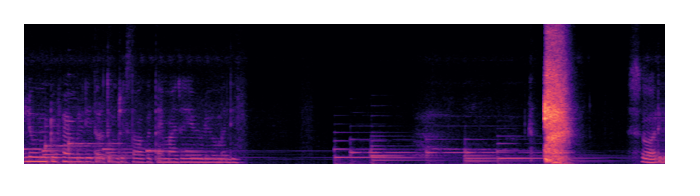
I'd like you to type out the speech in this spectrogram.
हॅलो यूट्यूब फॅमिली तर तुमचे स्वागत आहे माझ्या या व्हिडिओमध्ये. सॉरी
